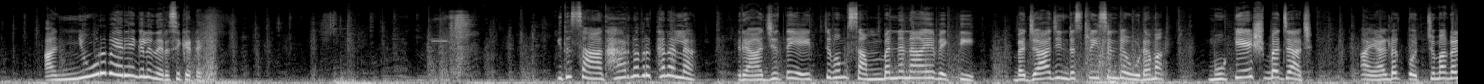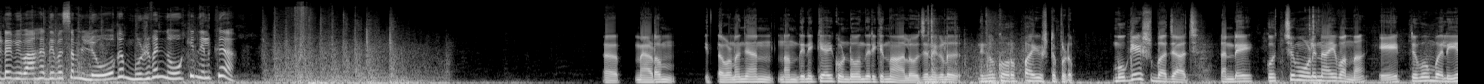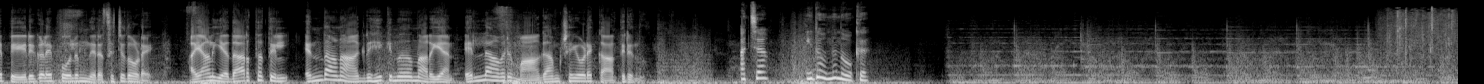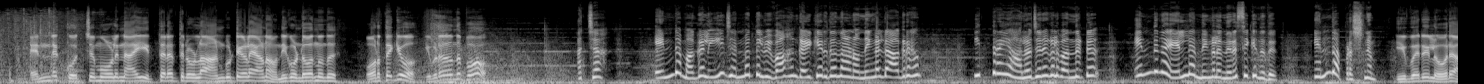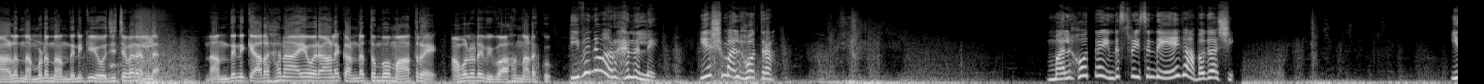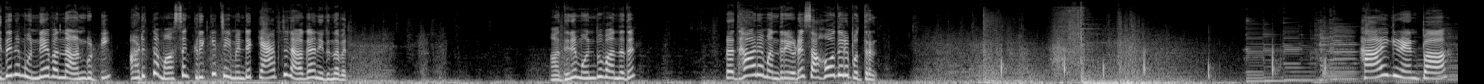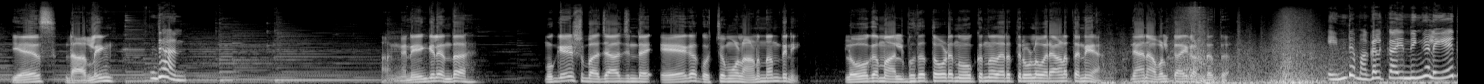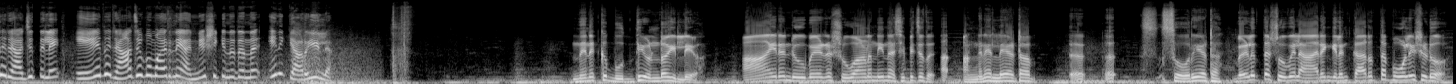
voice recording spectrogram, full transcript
അഞ്ഞൂറ് പേരെയെങ്കിലും നിരസിക്കട്ടെ. ഇത് സാധാരണ വൃദ്ധനല്ല. രാജ്യത്തെ ഏറ്റവും സമ്പന്നനായ വ്യക്തി ബജാജ് ഇൻഡസ്ട്രീസിന്റെ ഉടമ മുകേഷ് ബജാജ്. അയാളുടെ കൊച്ചുമകളുടെ വിവാഹ ദിവസം ലോകം മുഴുവൻ നോക്കി നിൽക്കുക. മാഡം ഇത്തവണ ഞാൻ നന്ദിനിക്കായി കൊണ്ടുവന്നിരിക്കുന്ന ആലോചനകൾ നിങ്ങൾക്ക് ഉറപ്പായി ഇഷ്ടപ്പെടും. മുകേഷ് ബജാജ് തന്റെ കൊച്ചുമോളിനായി വന്ന ഏറ്റവും വലിയ പേരുകളെ പോലും നിരസിച്ചതോടെ അയാൾ യഥാർത്ഥത്തിൽ എന്താണ് ആഗ്രഹിക്കുന്നതെന്ന് അറിയാൻ എല്ലാവരും ആകാംക്ഷയോടെ കാത്തിരുന്നു. അച്ഛാ ഇതൊന്ന് നോക്ക്. എന്റെ കൊച്ചുമോളിനായി ഇത്തരത്തിലുള്ള ആൺകുട്ടികളെയാണോ നീ കൊണ്ടുവന്നത്? പുറത്തേക്ക് പോ ഇവിടെ നിന്ന് പോ. അച്ഛാ എന്റെ മകൾ ഈ ജന്മത്തിൽ വിവാഹം കഴിക്കരുതെന്നാണോ നിങ്ങളുടെ ആഗ്രഹം? ഇത്രയും ആലോചനകൾ വന്നിട്ട് എന്തിനാ എല്ലാം നിങ്ങൾ നിരസിക്കുന്നത്? എന്താ പ്രശ്നം? ഇവരിൽ ഒരാളും നമ്മുടെ നന്ദിനിക്ക് യോജിച്ചവരല്ല. നന്ദിനിക്ക് അർഹനായ ഒരാളെ കണ്ടെത്തുമ്പോൾ മാത്രമേ അവളുടെ വിവാഹം നടക്കൂ. ഇവനും അർഹനല്ലേ? യഷ് മൽഹോത്ര. മൽഹോത്ര ഇൻഡസ്ട്രീസിന്റെ ഏക അവകാശി. ഇതിനു മുന്നേ വന്ന ആൺകുട്ടി അടുത്ത മാസം ക്രിക്കറ്റ് ടീമിന്റെ ക്യാപ്റ്റൻ ആകാനിരുന്നവൻ. അതിനു മുൻപ് വന്നത് പ്രധാനമന്ത്രിയുടെ സഹോദരപുത്രൻ. Hi grandpa yes darling done അങ്ങനെയെങ്കിൽ എന്താ? മുകേഷ് ബജാജിന്റെ ഏക കൊച്ചുമോളാണ് നന്ദിനി. ലോകം അത്ഭുതത്തോടെ നോക്കുന്ന തരത്തിലുള്ള ഒരാളെ തന്നെയാ ഞാൻ അവൾക്കായി കണ്ടെത്തുക. എന്റെ മകൾക്കായി നിങ്ങൾ ഏത് രാജ്യത്തിലെ ഏത് രാജകുമാരനെ അന്വേഷിക്കുന്നതെന്ന് എനിക്കറിയില്ല. നിനക്ക് ബുദ്ധിയുണ്ടോ ഇല്ലയോ? ആയിരം രൂപയുടെ ഷൂ ആണ് നീ നശിപ്പിച്ചത്. അങ്ങനെയല്ലേ ഏട്ടാ? സോറി ഏട്ടാ. വെളുത്ത ഷൂവിൽ ആരെങ്കിലും കറുത്ത പോളിഷ് ഇടുവോ?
